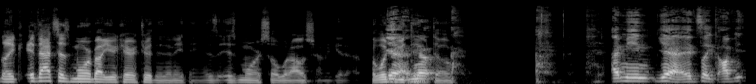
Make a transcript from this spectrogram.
Like if that says more about your character than anything, is, is more so what I was trying to get at. What do Yeah, you think no- though? I mean, yeah, it's like obvious.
